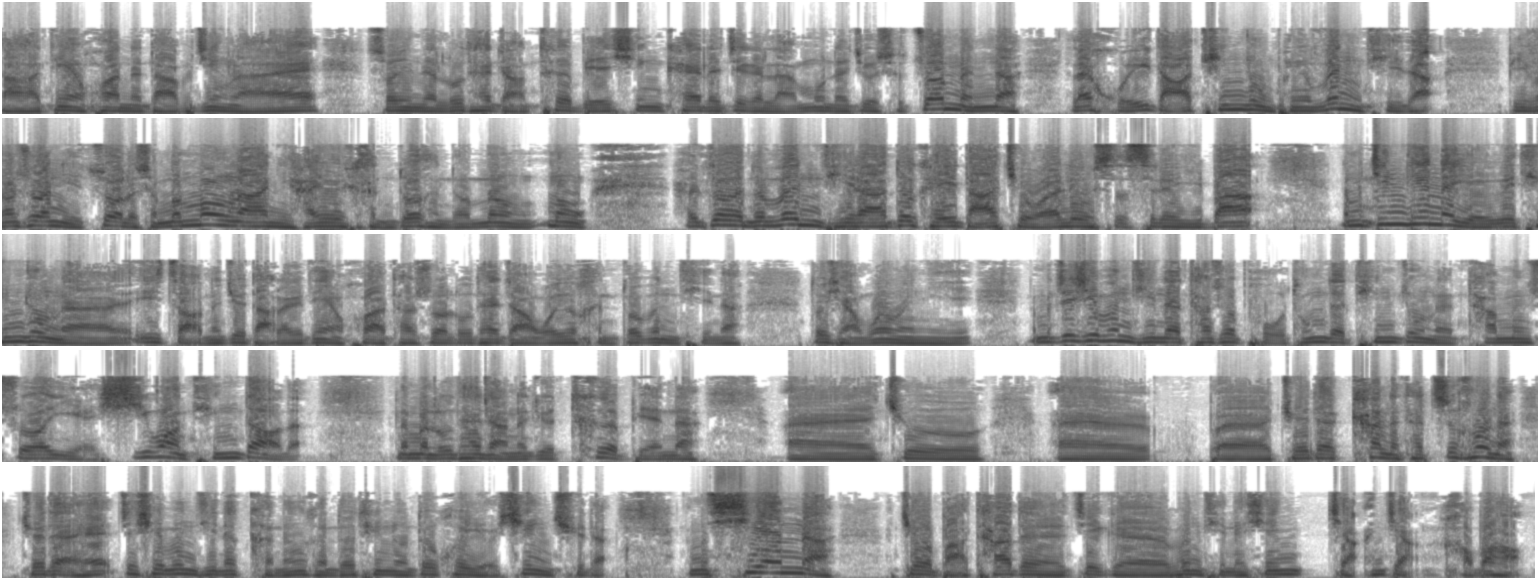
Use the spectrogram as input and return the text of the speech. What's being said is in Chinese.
打电话呢打不进来，所以呢，卢台长特别新开的这个栏目呢，就是专门呢来回答听众朋友问题的。比方说你做了什么梦啦，你还有很多很多梦梦，很多很多问题啦，都可以打九二六四四六一八。那么今天呢，有一位听众呢，一早呢就打了个电话，他说：“卢台长，我有很多问题呢，都想问问你。”那么这些问题呢，他说普通的听众呢，他们说也希望听到的。那么卢台长呢，就特别呢，呃，就呃。呃，觉得看了他之后呢，觉得哎，这些问题呢，可能很多听众都会有兴趣的。那么先呢，就把他的这个问题呢，先讲一讲，好不好？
